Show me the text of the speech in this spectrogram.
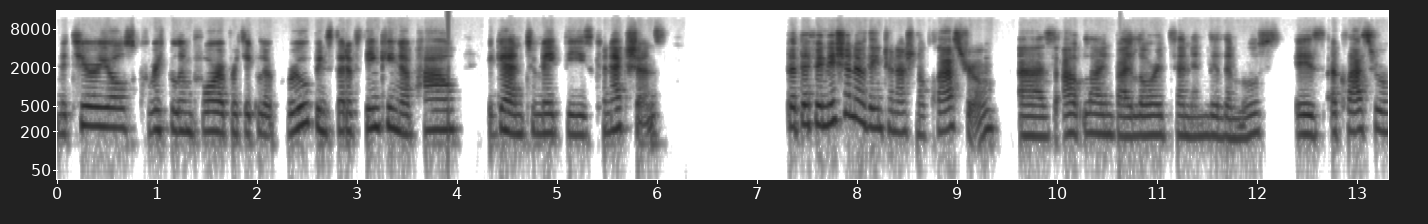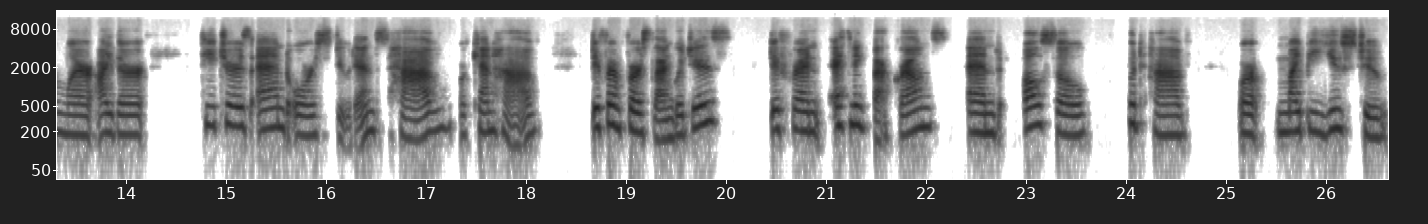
materials, curriculum for a particular group instead of thinking of how, again, to make these connections. The definition of the international classroom, as outlined by Lauridsen and Lillemose, is a classroom where either teachers and or students have or can have different first languages, different ethnic backgrounds, and also could have or might be used to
